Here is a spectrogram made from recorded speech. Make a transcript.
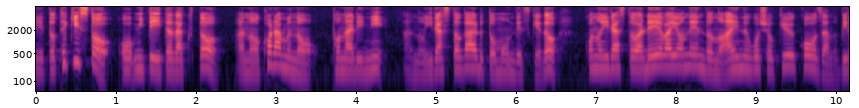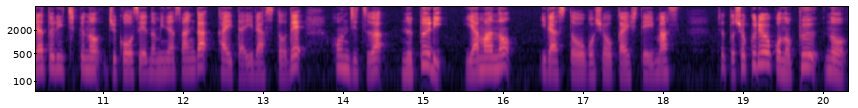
えー、とテキストを見ていただくとあのコラムの隣にあのイラストがあると思うんですけどこのイラストは令和4年度のアイヌ語初級講座のビラトリ地区の受講生の皆さんが描いたイラストで本日はヌプリ山のイラストをご紹介しています。ちょっと食料庫のプの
